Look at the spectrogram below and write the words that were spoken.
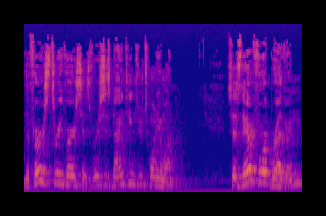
The first three verses, verses 19 through 21, says, Therefore, brethren,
